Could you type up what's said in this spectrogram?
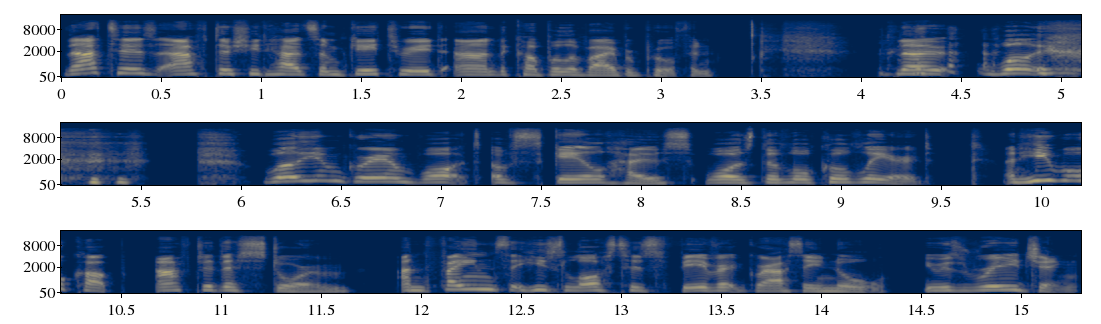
That is after she'd had some Gatorade and a couple of ibuprofen. Now, Will- William Graham Watt of Skaill House was the local laird, and he woke up after this storm and finds that he's lost his favourite grassy knoll. He was raging.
